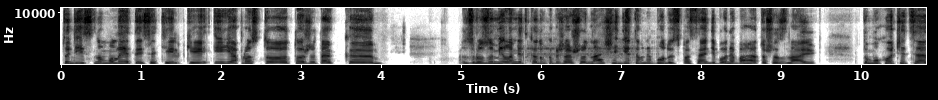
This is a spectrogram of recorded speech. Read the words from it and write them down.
то дійсно молитися тільки. І я просто теж так е, зрозуміла, мені така думка прийшла, що наші діти вони будуть спасені, бо вони багато що знають. Тому хочеться,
